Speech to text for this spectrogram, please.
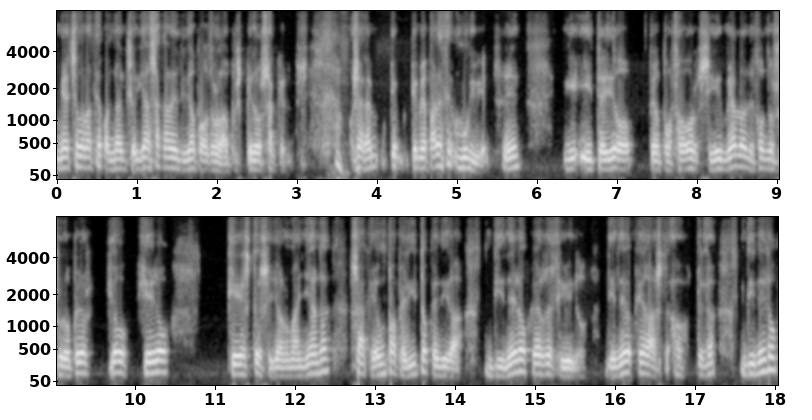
me ha hecho gracia cuando han dicho, ya sacan el dinero por otro lado, pues que lo saquen. O sea, que, me parece muy bien. ¿eh? Y, y te digo, pero por favor, si me hablan de fondos europeos, yo quiero que este señor mañana saque un papelito que diga dinero que he recibido, dinero que he gastado, dinero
